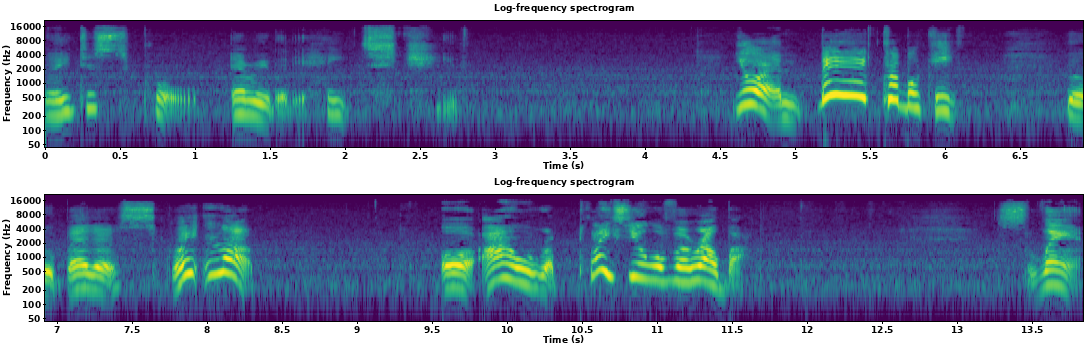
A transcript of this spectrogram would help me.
Latest poll. Everybody hates Chief. You're in big trouble, Chief. You better straighten up, or I will replace you with a robot. Slam.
